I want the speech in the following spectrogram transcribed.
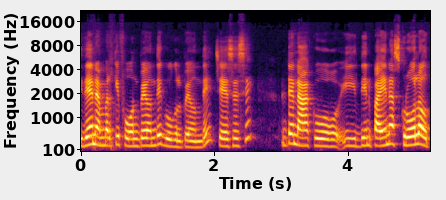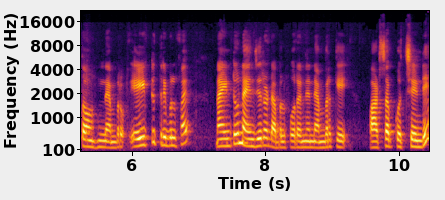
ఇదే నెంబర్కి ఫోన్పే ఉంది గూగుల్ పే ఉంది. చేసేసి అంటే నాకు ఈ దీనిపైన స్క్రోల్ అవుతూ ఉంటుంది number. Eight triple five nine two nine zero double four అనే నెంబర్కి వాట్సాప్కి వచ్చేయండి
